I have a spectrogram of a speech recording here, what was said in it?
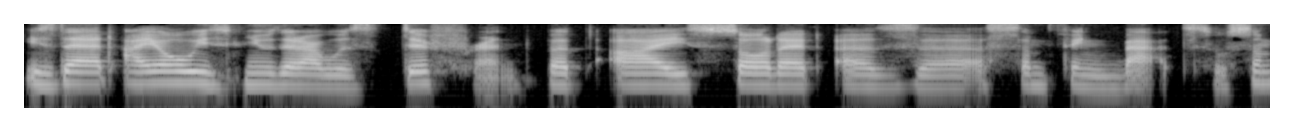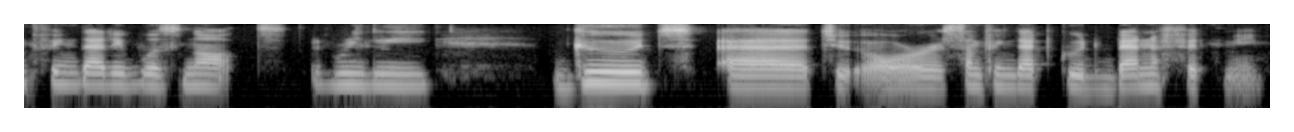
is that I always knew that I was different, but I saw that as uh, something bad. So something that it was not really good uh, to, or something that could benefit me.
